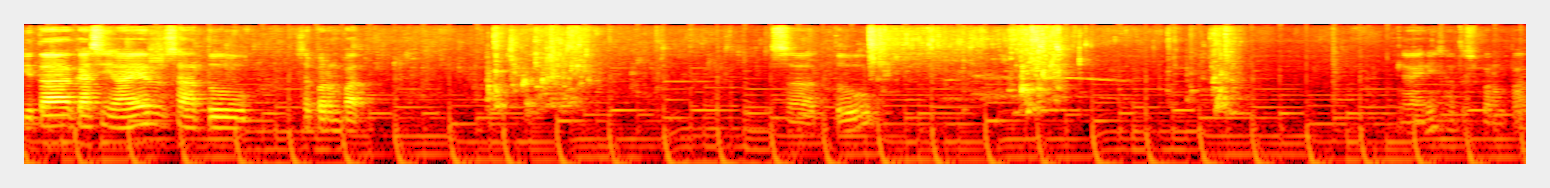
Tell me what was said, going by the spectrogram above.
kita kasih air satu seperempat. Satu. Nah ini satu seperempat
